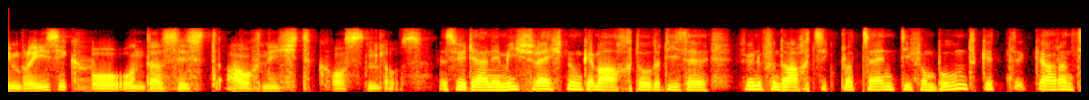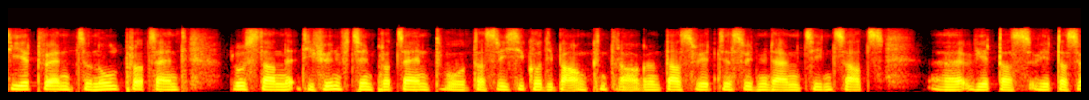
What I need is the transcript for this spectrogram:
im Risiko und das ist auch nicht kostenlos. Es wird eine Mischrechnung gemacht oder diese 85 Prozent, die vom Bund garantiert werden zu 0 Prozent, plus dann die 15 Prozent, wo das Risiko die Banken tragen und das wird, das wird mit einem Zinssatz, äh, wird, das, wird das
